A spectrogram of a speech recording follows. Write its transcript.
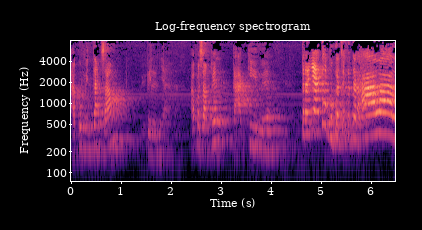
Aku minta sampilnya. Apa sampil? Kaki itu ya. Ternyata bukan sekedar halal,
